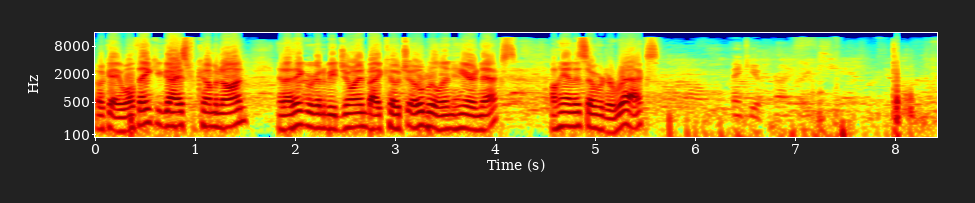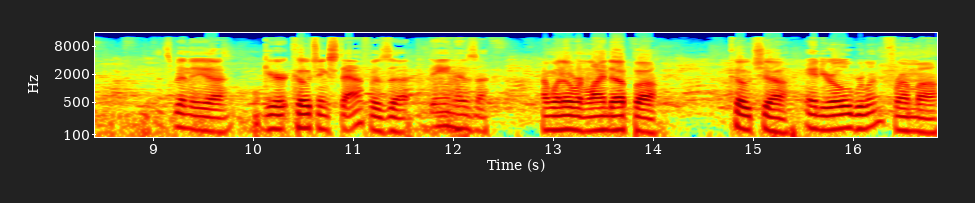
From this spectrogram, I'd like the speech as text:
Okay, well, thank you guys for coming on, and I think we're going to be joined by Coach Oberlin here next. I'll hand this over to Rex. Thank you. It's been the uh, Garrett coaching staff as uh, Dane has. Uh, I went over and lined up uh, Coach uh, Andy Oberlin from uh,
